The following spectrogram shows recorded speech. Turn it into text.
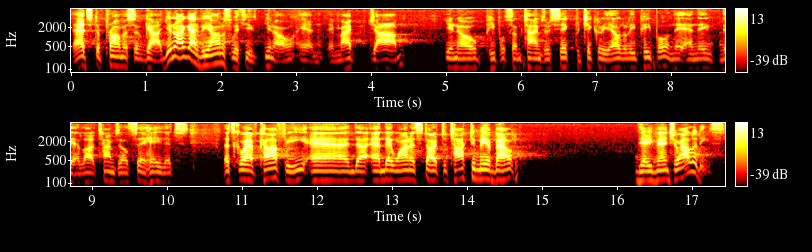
That's the promise of God. You know, I got to be honest with you. You know, in, in my job, you know, people sometimes are sick, particularly elderly people, and they and they, they a lot of times they'll say, "Hey, let's let's go have coffee," and uh, and they want to start to talk to me about their eventualities.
